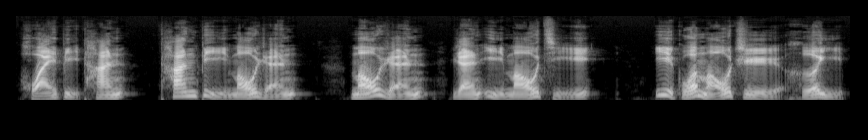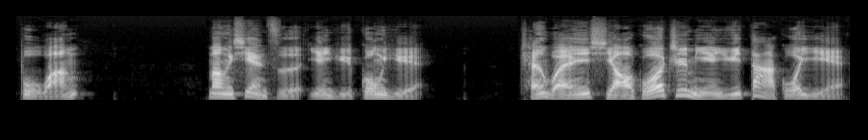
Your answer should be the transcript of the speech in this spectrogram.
怀必贪，贪必谋人，谋人，人亦谋己。一国谋之，何以不亡？”孟献子言于公曰：“臣闻小国之免于大国也，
